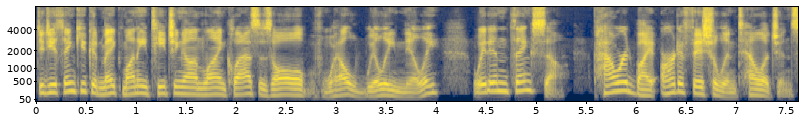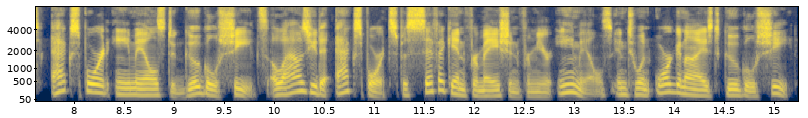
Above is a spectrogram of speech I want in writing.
Did you think you could make money teaching online classes all, well, willy nilly? We didn't think so. Powered by artificial intelligence, export emails to Google Sheets allows you to export specific information from your emails into an organized Google Sheet,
